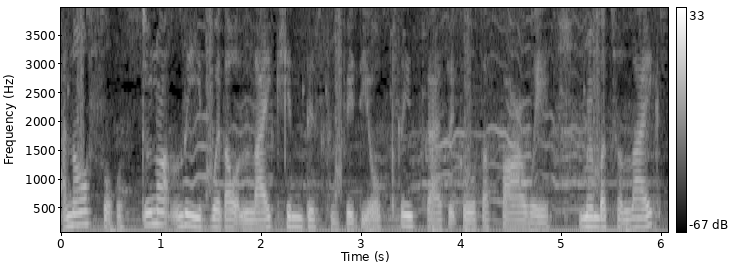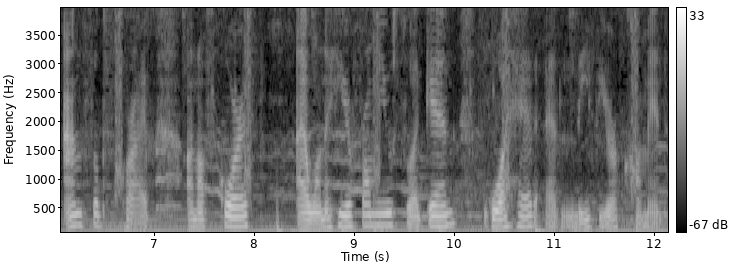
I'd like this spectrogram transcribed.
And also do not leave without liking this video. Please guys it goes a far way. Remember to like and subscribe. And of course I want to hear from you. So, again, go ahead and leave your comment.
